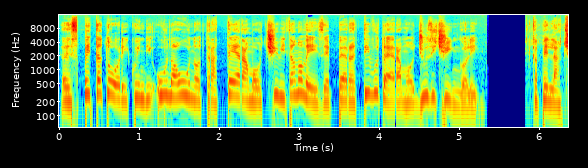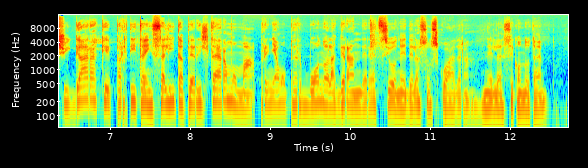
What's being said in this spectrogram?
eh, spettatori, quindi 1-1 tra Teramo Civitanovese per TV Teramo Giusi Cingoli. Cappellacci, gara che è partita in salita per il Teramo, ma prendiamo per buono la grande reazione della sua squadra nel secondo tempo.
